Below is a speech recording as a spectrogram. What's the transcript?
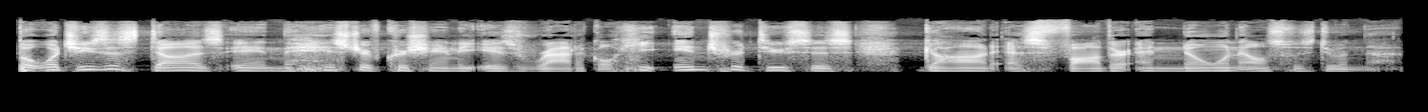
But what Jesus does in the history of Christianity is radical. He introduces God as Father, and no one else was doing that.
